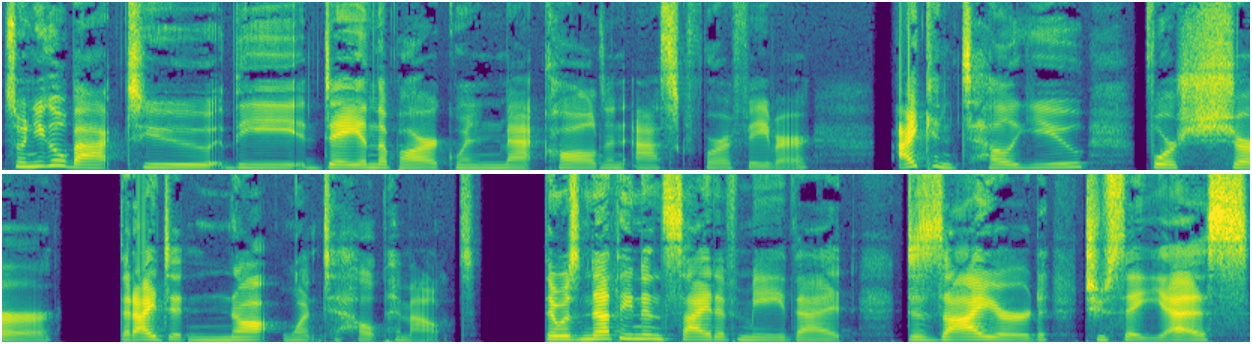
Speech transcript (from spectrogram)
So, when you go back to the day in the park when Matt called and asked for a favor, I can tell you for sure that I did not want to help him out. There was nothing inside of me that desired to say yes.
